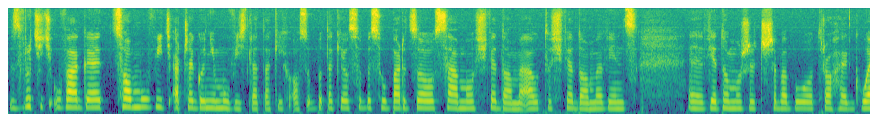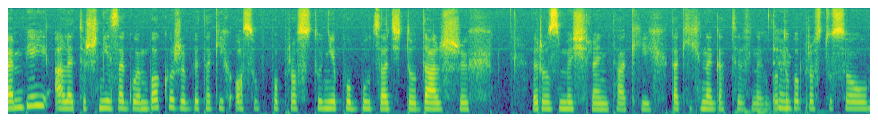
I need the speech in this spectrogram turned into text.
zwrócić uwagę, co mówić, a czego nie mówić dla takich osób, bo takie osoby są bardzo samoświadome, autoświadome, więc e, wiadomo, że trzeba było trochę głębiej, ale też nie za głęboko, żeby takich osób po prostu nie pobudzać do dalszych rozmyśleń takich, takich negatywnych, bo to Tak. po prostu są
